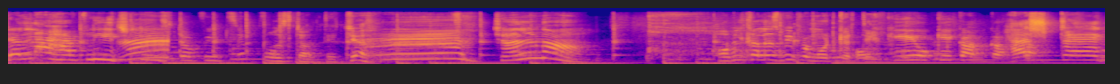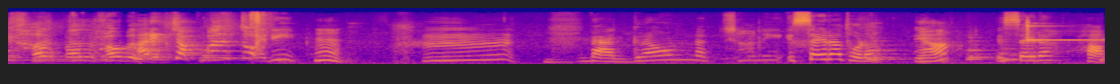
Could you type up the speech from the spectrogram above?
चलना हैप्पी इंस्टा से पोस्ट करते चल। चल ना हॉबल कलर्स भी प्रमोट करते हैं। ओके ओके काम का हैशटैग हर पल हॉबल अरे चप्पल तो रेडी बैकग्राउंड अच्छा नहीं। इस साइड आ थोड़ा। यहाँ? इस साइड आ? हाँ।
